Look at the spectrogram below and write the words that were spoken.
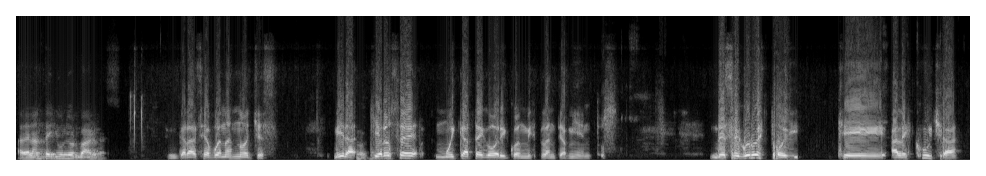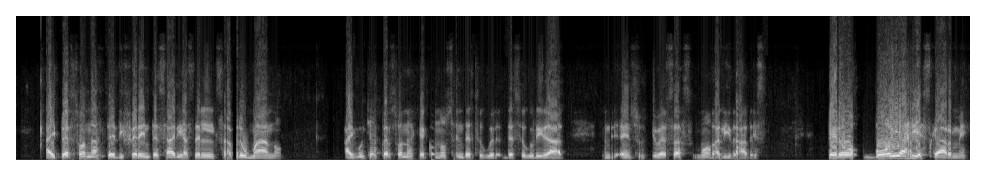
Adelante, Junior Vargas. Gracias, buenas noches. Mira, quiero ser muy categórico en mis planteamientos. De seguro estoy que a la escucha hay personas de diferentes áreas del saber humano. Hay muchas personas que conocen de, seguridad en sus diversas modalidades. Pero voy a arriesgarme,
